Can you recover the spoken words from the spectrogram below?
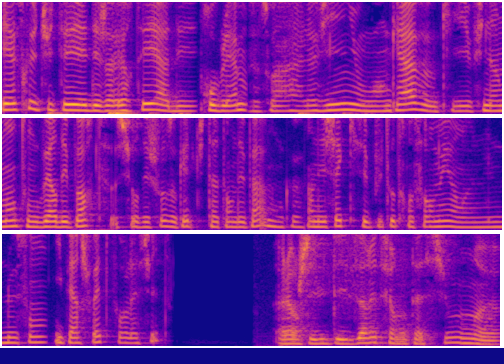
Et est-ce que tu t'es déjà heurté à des problèmes, que ce soit à la vigne ou en cave, qui finalement t'ont ouvert des portes sur des choses auxquelles tu t'attendais pas? Donc euh, un échec qui s'est plutôt transformé en une leçon hyper chouette pour la suite alors j'ai eu des arrêts de fermentation euh,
